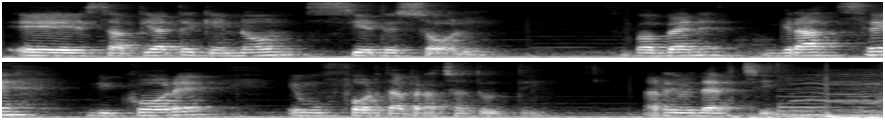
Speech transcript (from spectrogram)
e sappiate che non siete soli. Va bene? Grazie di cuore e un forte abbraccio a tutti. Arrivederci.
